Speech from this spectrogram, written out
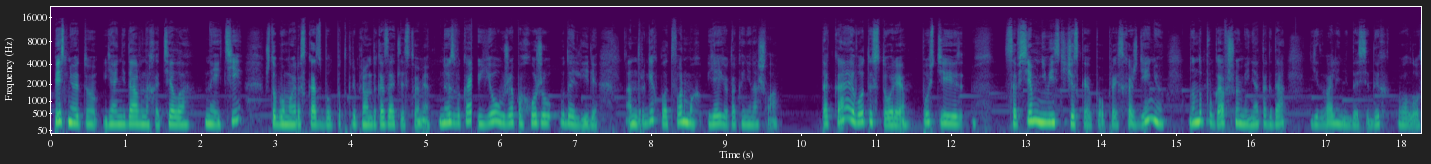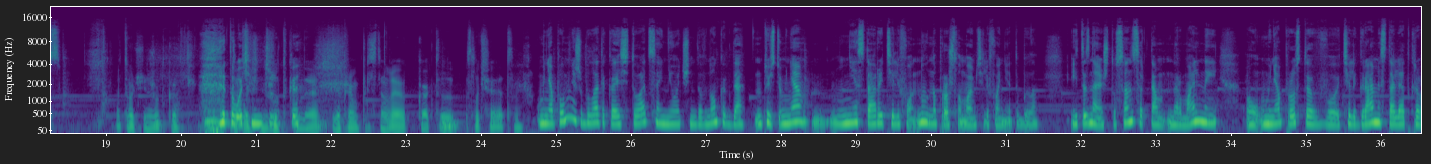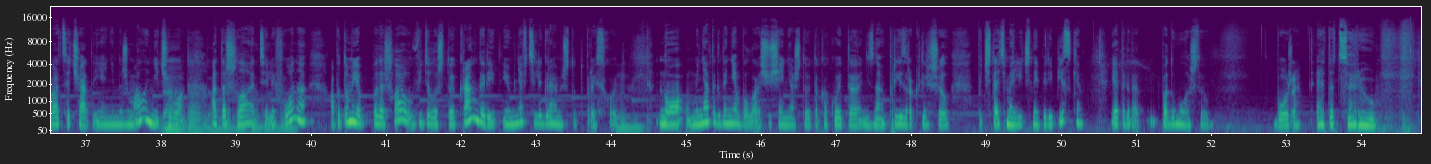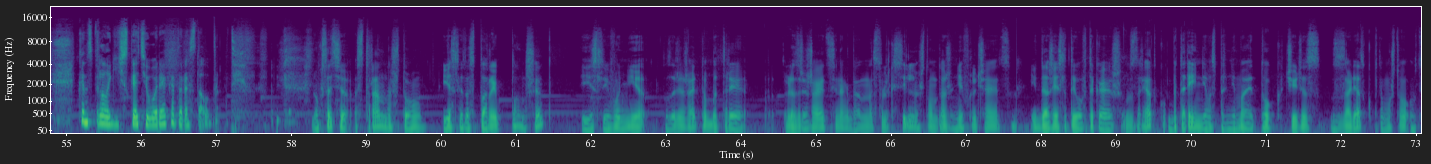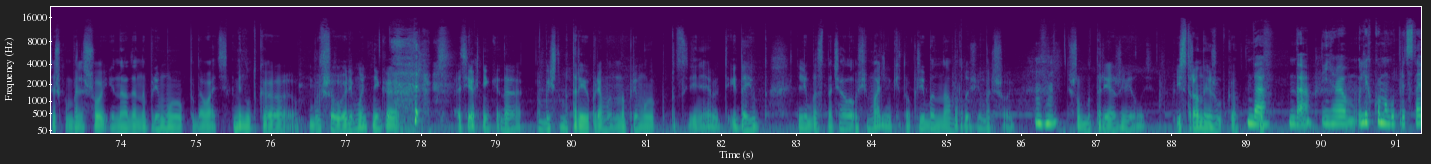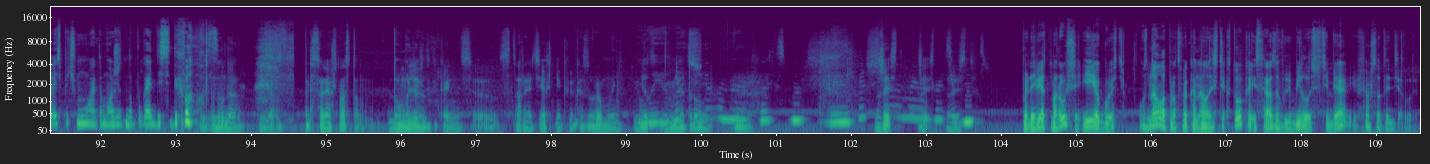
Песню эту я недавно хотела найти, чтобы мой рассказ был подкреплен доказательствами, но из ВК ее уже, похоже, удалили, а на других платформах я ее так и не нашла. Такая вот история, пусть и совсем не мистическая по происхождению, но напугавшая меня тогда едва ли не до седых волос. Это очень жутко. Это очень жутко. Да, я прям представляю, как это случается. У меня, помнишь, была такая ситуация не очень давно, когда... Ну, то есть у меня не старый телефон. Ну, на прошлом моем телефоне это было. И ты знаешь, что сенсор там нормальный. У меня просто в Телеграме стали открываться чаты. Я не нажимала ничего, да, да, отошла да, от телефона, а потом я подошла, увидела, что экран горит, и у меня в Телеграме что-то происходит. Но у меня тогда не было ощущения, что это какой-то, не знаю, призрак решил почитать мои личные переписки. Я тогда подумала, что, боже, это ЦРУ. Конспирологическая теория, которая стала правдой. Ну, кстати, странно, что если это старый планшет, и если его не заряжать, то батарея разряжается иногда настолько сильно, что он даже не включается. И даже если ты его втыкаешь в зарядку, батарея не воспринимает ток через зарядку, потому что он слишком большой, и надо напрямую подавать. Минутка бывшего ремонтника о технике, да. Обычно батарею прямо напрямую подсоединяют и дают либо сначала очень маленький ток, либо наоборот очень большой, чтобы батарея оживилась. И странно, и жутко. Да, да. Я легко могу представить, почему это может напугать до седых волос. Ну да, да. Представляешь, у нас там дома лежит какая-нибудь э, старая техника, которую мы не, не трогали. Жесть, жесть, жесть. Привет, Маруся и ее гость. Узнала про твой канал из ТикТока и сразу влюбилась в тебя и все, что ты делаешь.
